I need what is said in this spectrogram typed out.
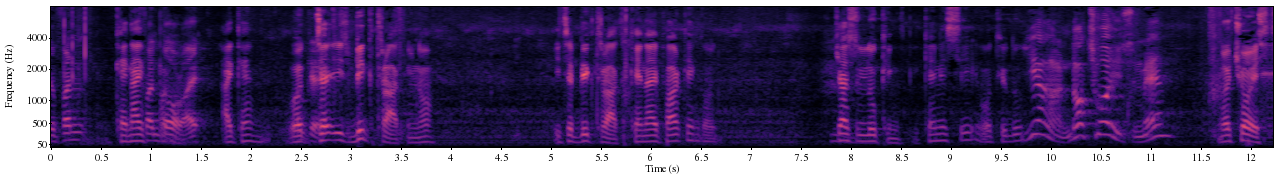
the front, can I front door, right? I can. Well, okay. It's big truck, you know. It's a big truck. Can I parking? Or? Hmm. Just looking. Can you see what you do? Yeah, no choice, man. No choice.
